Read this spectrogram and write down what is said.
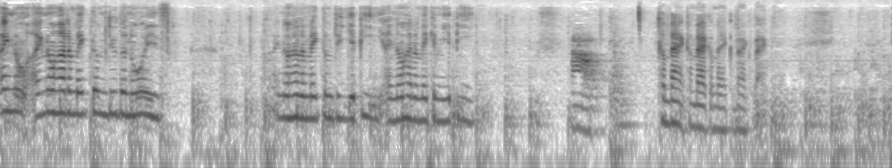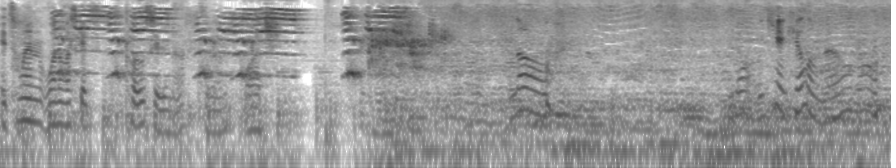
I know, I know how to make them do the noise. I know how to make them do yippee. I know how to make them yippee. Ow. Come back, come back, come back, come back, come back. It's when one of us gets closer enough. Hold on, watch. No! We don't, we can't kill him now, no.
